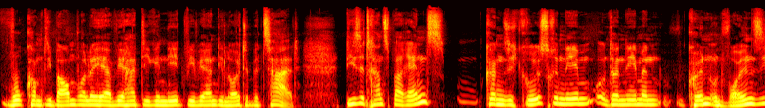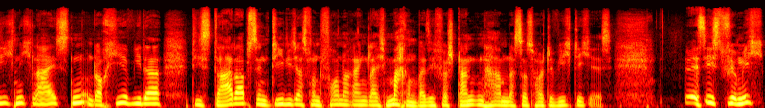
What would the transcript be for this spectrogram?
wo kommt die Baumwolle her, wer hat die genäht, wie werden die Leute bezahlt. Diese Transparenz können sich größere Unternehmen können und wollen sich nicht leisten. Und auch hier wieder, die Startups sind die, die das von vornherein gleich machen, weil sie verstanden haben, dass das heute wichtig ist es ist für mich,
